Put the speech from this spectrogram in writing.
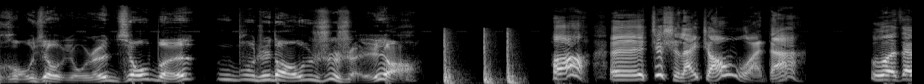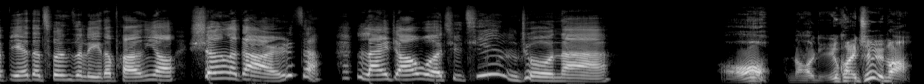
好像有人敲门，不知道是谁呀？哦，呃，这是来找我的。我在别的村子里的朋友生了个儿子，来找我去庆祝呢。哦，那你快去吧。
